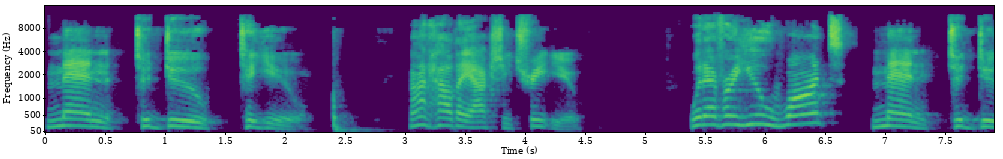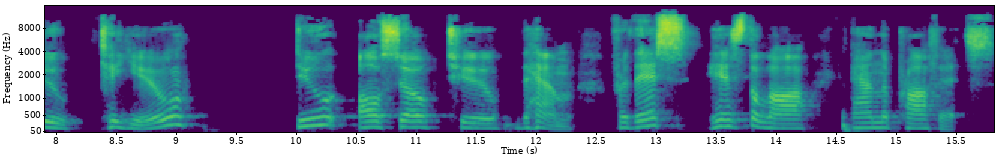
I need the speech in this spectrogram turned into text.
men to do to you not how they actually treat you. Whatever you want men to do to you, do also to them. For this is the law and the prophets.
